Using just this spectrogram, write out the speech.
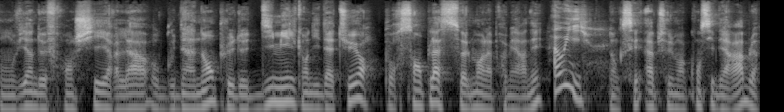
on vient de franchir là, au bout d'un an, plus de 10 000 candidatures pour 100 places seulement la première année. Ah oui. Donc, c'est absolument considérable.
